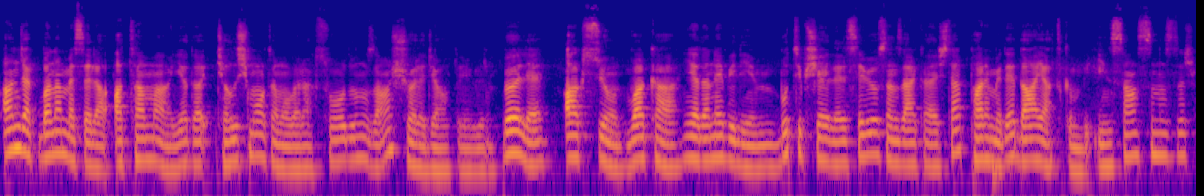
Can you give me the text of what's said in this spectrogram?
Ancak bana mesela atama ya da çalışma ortamı olarak sorduğunuz zaman şöyle cevaplayabilirim. Böyle aksiyon, vaka ya da ne bileyim bu tip şeyleri seviyorsanız arkadaşlar paramede daha yatkın bir insansınızdır.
